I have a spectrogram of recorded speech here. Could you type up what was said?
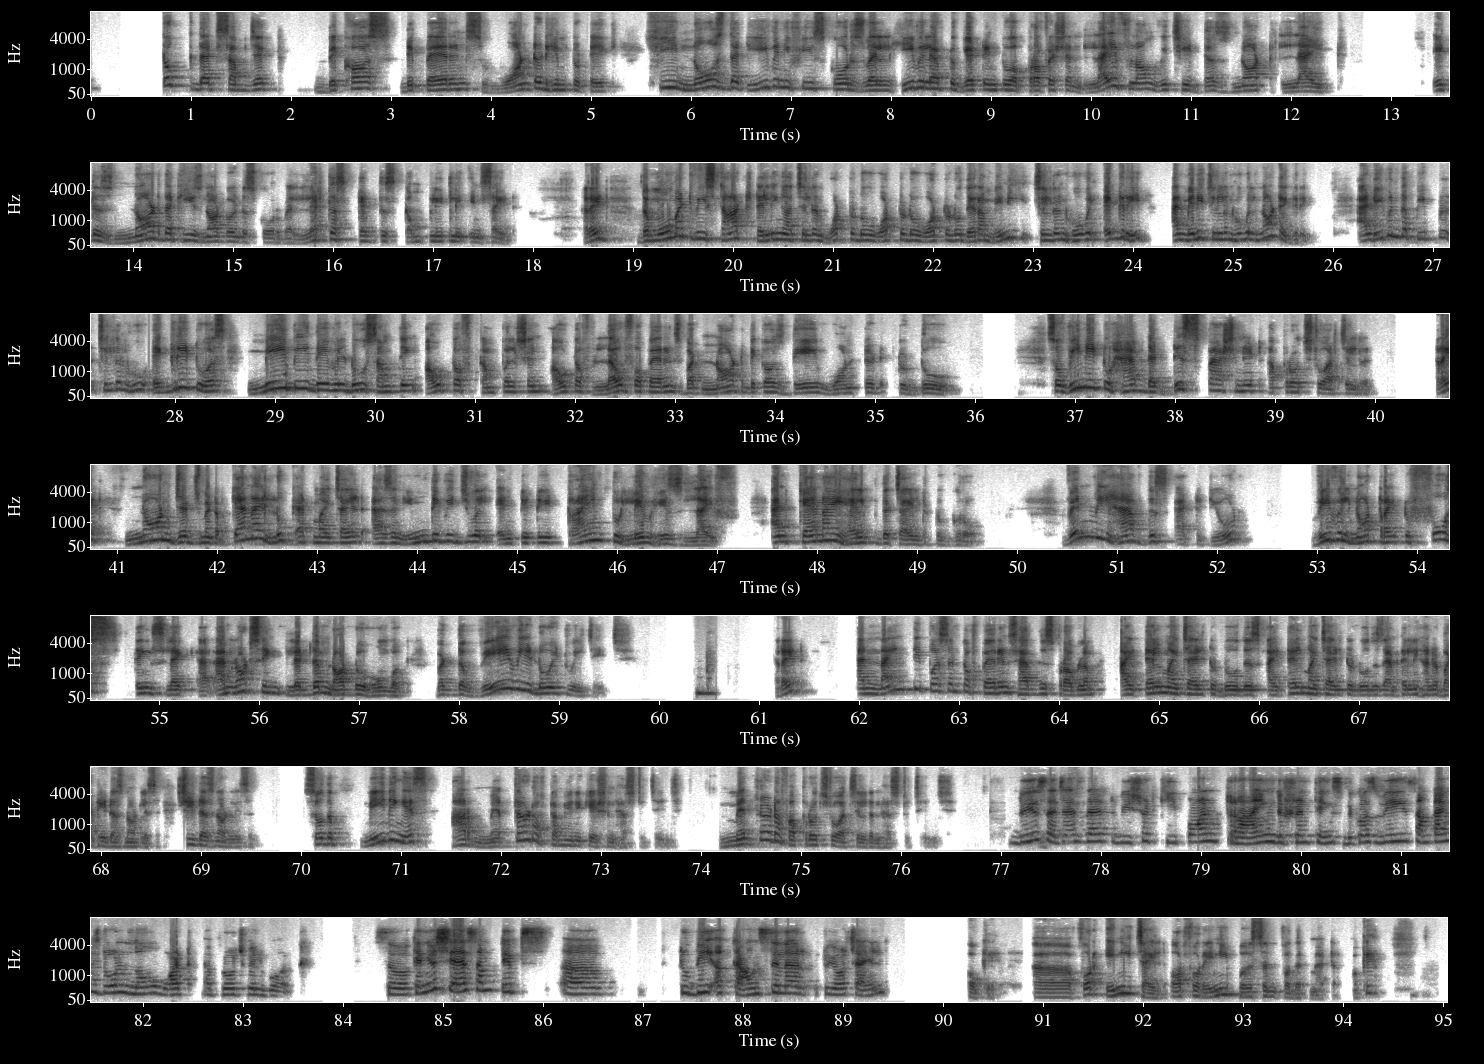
took that subject because the parents wanted him to take. He knows that even if he scores well, he will have to get into a profession lifelong which he does not like. It is not that he is not going to score well. Let us get this completely inside. Right? The moment we start telling our children what to do, what to do, what to do, there are many children who will agree and many children who will not agree. And even the people, children who agree to us, maybe they will do something out of compulsion, out of love for parents, but not because they wanted to do. So we need to have that dispassionate approach to our children, right? Non judgmental. Can I look at my child as an individual entity trying to live his life? And can I help the child to grow? When we have this attitude, we will not try to force things like i'm not saying let them not do homework but the way we do it will change. Right? And 90% of parents have this problem. I tell my child to do this. I tell my child to do this. I'm telling her but he does not listen. She does not listen. So the meaning is our method of communication has to change. Method of approach to our children has to change. Do you suggest that we should keep on trying different things? Because we sometimes don't know what approach will work so can you share some tips uh, to be a counselor to your child? Okay. Uh, for any child or for any person for that matter okay?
